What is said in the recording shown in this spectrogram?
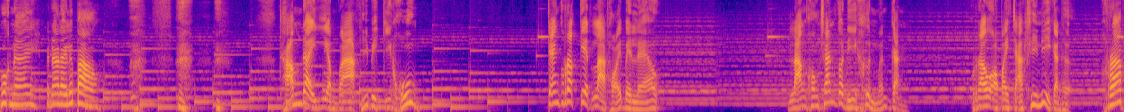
พวกนายเป็นอะไรหรือเปล่า ทำได้เยี่ยมมากฮิบิกิคุงแกงร็อกเก็ตล่าถอยไปแล้ว หลังของฉันก็ดีขึ้นเหมือนกัน เราออกไปจากที่นี่กันเถอะ ครับ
